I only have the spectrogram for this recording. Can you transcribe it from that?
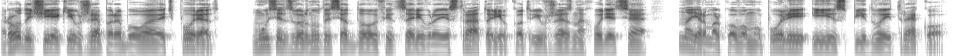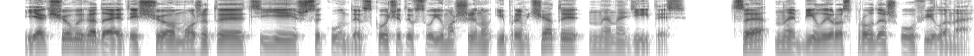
Родичі, які вже перебувають поряд, мусять звернутися до офіцерів-реєстраторів, котрі вже знаходяться на ярмарковому полі і спідвей треку. Якщо ви гадаєте, що можете цієї ж секунди вскочити в свою машину і примчати, не надійтесь. Це не білий розпродаж у Філана.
